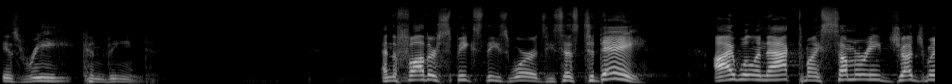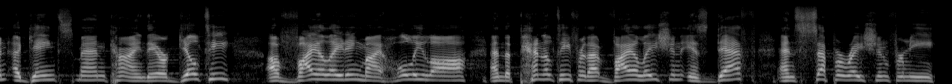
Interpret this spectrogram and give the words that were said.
is reconvened. And the Father speaks these words He says, Today, I will enact my summary judgment against mankind. They are guilty of violating my holy law, and the penalty for that violation is death and separation for me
